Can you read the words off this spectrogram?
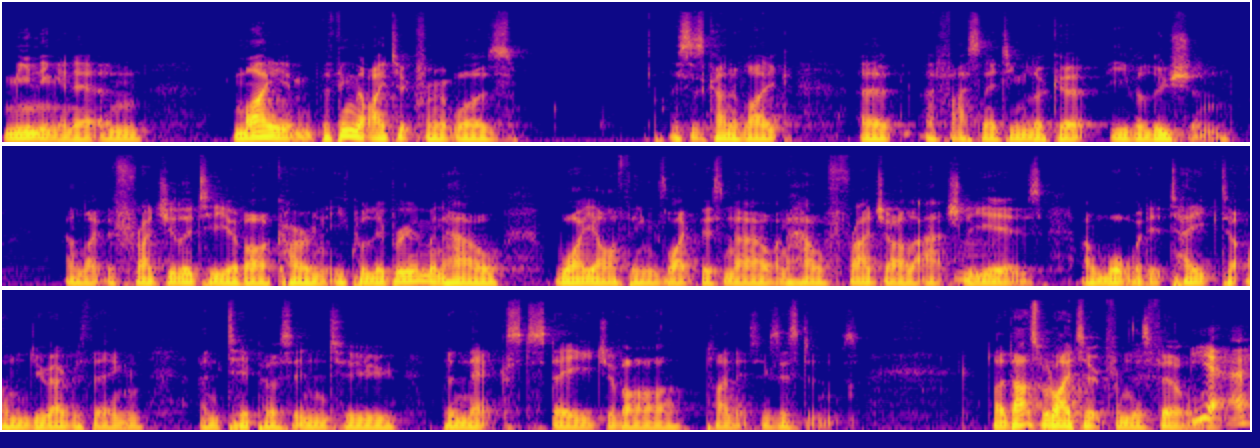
meaning in it. And my the thing that i took from it was this is kind of like a, a fascinating look at evolution and like the fragility of our current equilibrium and how why are things like this now and how fragile it actually is and what would it take to undo everything and tip us into the next stage of our planet's existence like that's what i took from this film Yeah,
